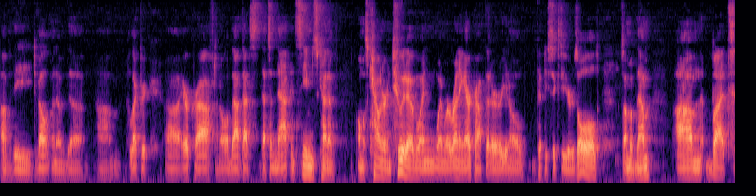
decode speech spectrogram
of the development of the um, electric uh, aircraft and all of that. That's that's a nat. It seems kind of almost counterintuitive when when we're running aircraft that are you know 50, 60 years old. Some of them. Um, but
